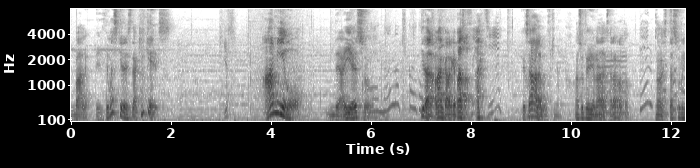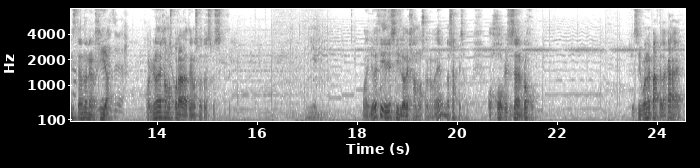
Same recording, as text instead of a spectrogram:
Vale, el tema es que desde aquí, ¿qué es? ¡Amigo! De ahí eso. Tira de la palanca, a ver qué pasa. Ah, que se haga la luz. No ha sucedido nada, estará roto. No, está suministrando energía. ¿Por qué no dejamos por ahora? Tenemos otras cosas que hacer. Bueno, yo decidiré si lo dejamos o no, ¿eh? No seas pesado. Ojo, que se sale en rojo. Que si igual me parte la cara, ¿eh?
